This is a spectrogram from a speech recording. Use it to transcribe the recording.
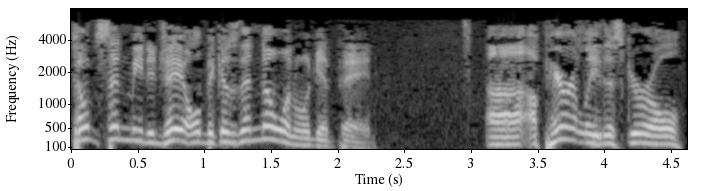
don't send me to jail because then no one will get paid. Uh, apparently this girl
